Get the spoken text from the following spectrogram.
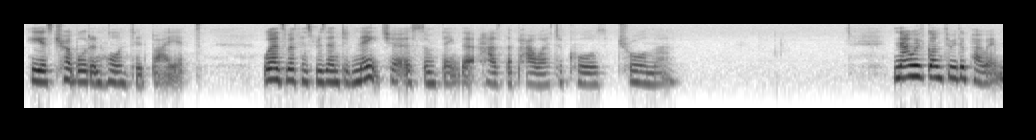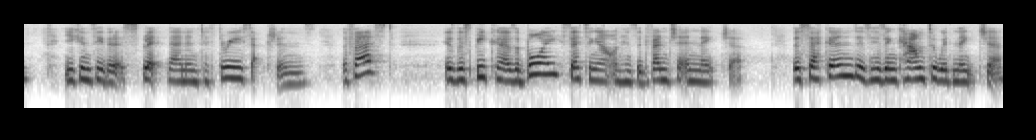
He is troubled and haunted by it. Wordsworth has presented nature as something that has the power to cause trauma. Now we've gone through the poem, you can see that it's split then into three sections. The first is the speaker as a boy setting out on his adventure in nature. The second is his encounter with nature,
